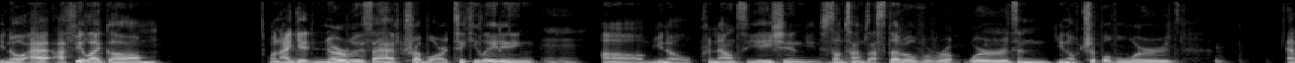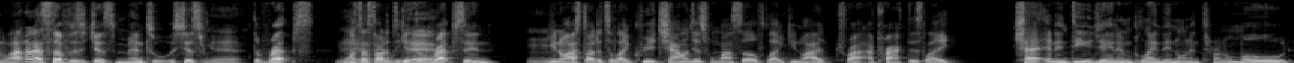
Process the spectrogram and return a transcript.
You know, I, I feel like um when I get nervous, I have trouble articulating, Mm-hmm. um, you know, pronunciation. Sometimes I stutter over words and, you know, trip over words. And a lot of that stuff is just mental. It's just Yeah. the reps. Once I started to get Yeah. the reps in, you know, I started to like create challenges for myself. Like, you know, I try I practice like chatting and DJing and blending on internal mode,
